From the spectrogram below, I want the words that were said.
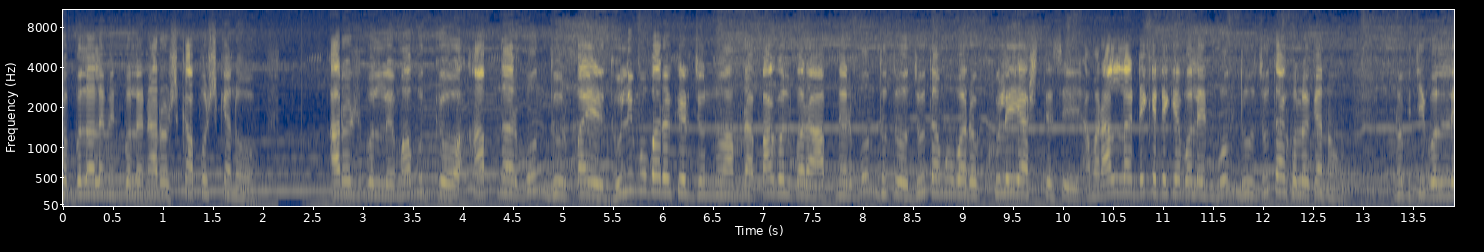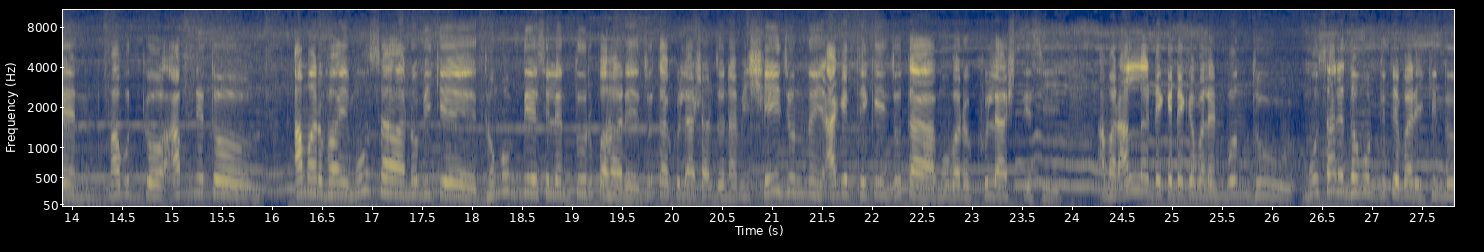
রব্বুল আলমিন বললেন, আরশ কাপস কেন? আরস বললে, মাবুদ গো, আপনার বন্ধুর পায়ের ধুলি মোবারকের জন্য আমরা পাগল পারা আপনার বন্ধু তো জুতা মোবারক খুলেই আসতেছে। আমার আল্লাহ ডেকে ডেকে বলেন, বন্ধু, জুতা খোলো কেন? নবীজি বললেন, মাবুদ গো, আপনি তো আমার ভাই মুসা নবীকে ধমক দিয়েছিলেন তুর পাহাড়ে জুতা খুলে আসার জন্য। আমি সেই জন্যই আগের থেকেই জুতা মোবারক খুলে আসতেছি। আমার আল্লাহ ডেকে ডেকে বলেন, বন্ধু, মুসারে ধমক দিতে পারি, কিন্তু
